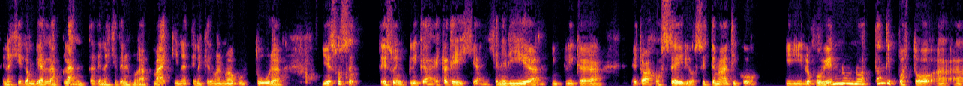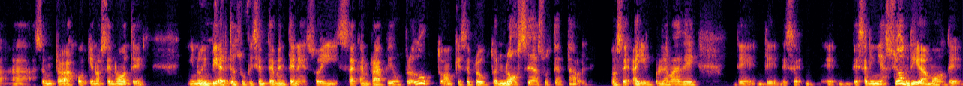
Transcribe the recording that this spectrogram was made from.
Tienes que cambiar la planta, tienes que tener nuevas máquinas, tienes que tener una nueva cultura. Y eso, eso implica estrategia, ingeniería, implica eh, trabajo serio, sistemático, y los gobiernos no están dispuestos a, a, hacer un trabajo que no se note, y no invierten suficientemente en eso y sacan rápido un producto, aunque ese producto no sea sustentable. Entonces hay un problema de, de desalineación, digamos, de,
